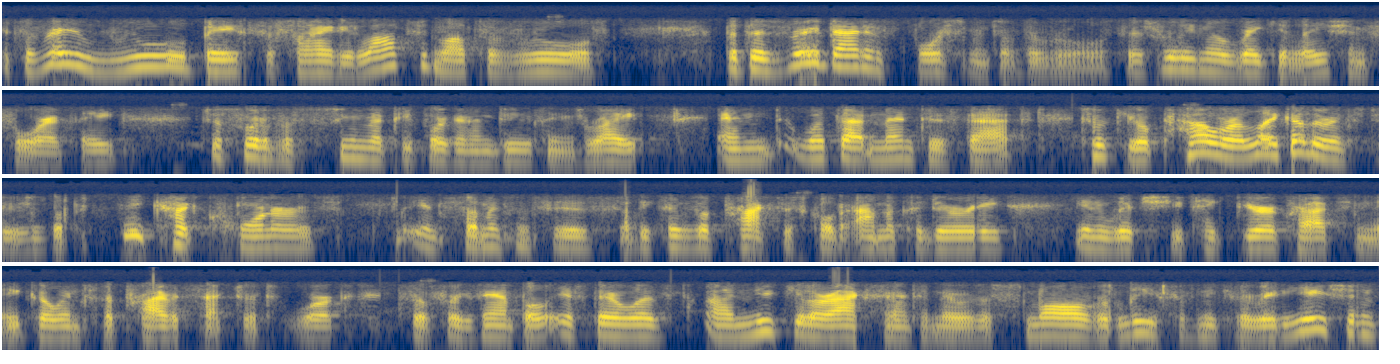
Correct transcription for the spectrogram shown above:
it's a very rule-based society, lots and lots of rules, but there's very bad enforcement of the rules. There's really no regulation for it. They just sort of assume that people are going to do things right. And what that meant is that Tokyo Power, like other institutions, they cut corners in some instances because of a practice called amakudari, in which you take bureaucrats and they go into the private sector to work. So, for example, if there was a nuclear accident and there was a small release of nuclear radiation,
